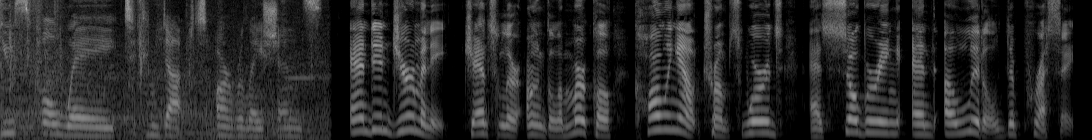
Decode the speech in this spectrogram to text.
useful way to conduct our relations. And in Germany, Chancellor Angela Merkel calling out Trump's words as sobering and a little depressing.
